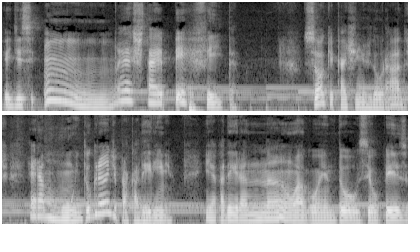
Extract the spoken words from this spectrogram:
e disse: Hum, esta é perfeita. Só que Caixinhos Dourados era muito grande para a cadeirinha e a cadeira não aguentou o seu peso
